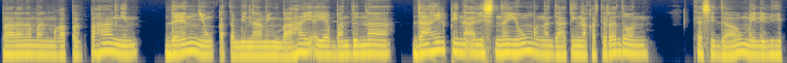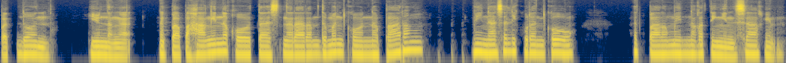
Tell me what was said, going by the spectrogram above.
para naman makapagpahangin. Then yung katabi naming bahay ay abandon na dahil pinaalis na yung mga dating nakatira doon. Kasi daw may lilipat doon. Yun na nga. Nagpapahangin ako tas nararamdaman ko na parang may nasa likuran ko at parang may nakatingin sa akin.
